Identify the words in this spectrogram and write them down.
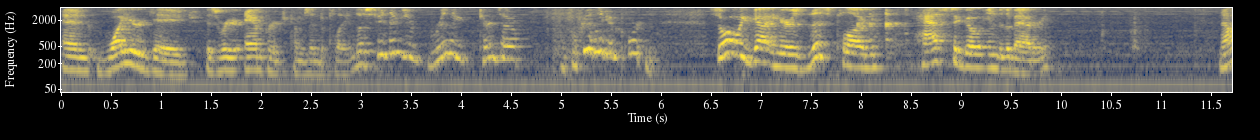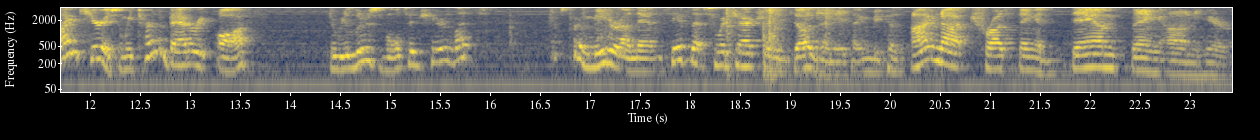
And wire gauge is where your amperage comes into play. And those two things are really turns out really important. So what we've got here is this plug has to go into the battery. Now I'm curious, when we turn the battery off, do we lose voltage here? Let's let's put a meter on that and see if that switch actually does anything because I'm not trusting a damn thing on here.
